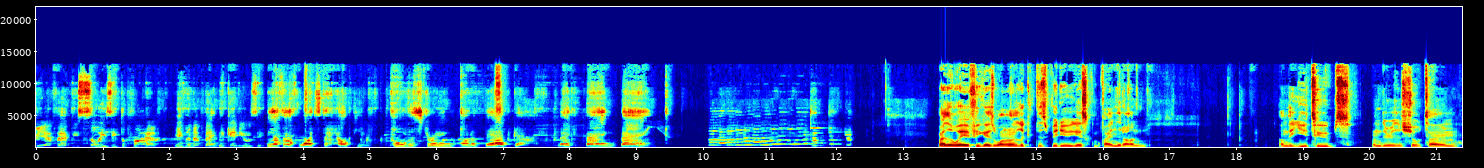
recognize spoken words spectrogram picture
BFF is so easy to fire, even a baby can use it. BFF wants to help you pull the string on a bad guy. Make bang, bang. By the way, if you guys want to look at this video, you guys can find it on on the YouTubes under the Showtime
